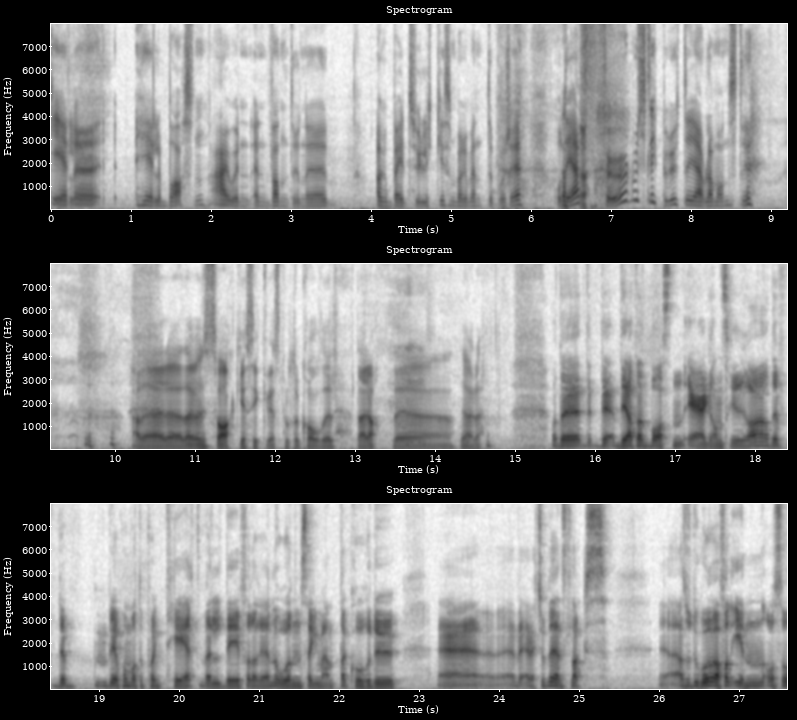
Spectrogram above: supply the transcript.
hele, hele basen er jo en, en vandrende arbeidsulykke som bare venter på å skje. Og det er før du slipper ut det jævla monsteret. Ja, det er, det er svake sikkerhetsprotokoller der, ja. Det, det er det. Og det, det, det at den basen er ganske rar, det, det blir på en måte poengtert veldig, for det er noen segmenter hvor du eh, Jeg vet ikke om det er en slags Altså, Du går i hvert fall inn, og så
